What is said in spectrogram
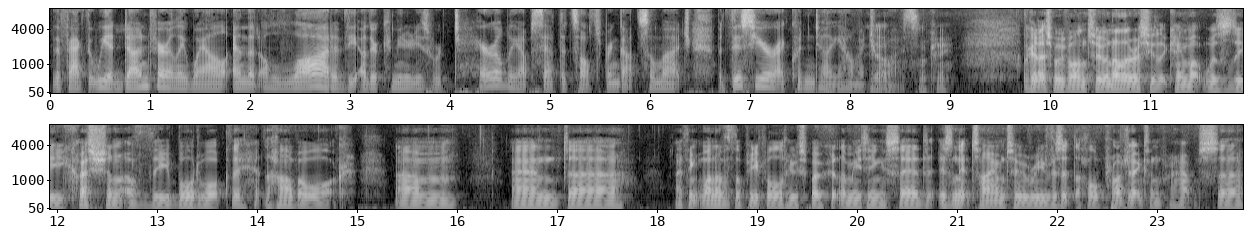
the fact that we had done fairly well and that a lot of the other communities were terribly upset that Salt Spring got so much. But this year I couldn't tell you how much yeah, it was. Okay. Okay, let's move on to another issue that came up was the question of the boardwalk, the the harbour walk, um, and uh, I think one of the people who spoke at the meeting said, "Isn't it time to revisit the whole project and perhaps uh,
